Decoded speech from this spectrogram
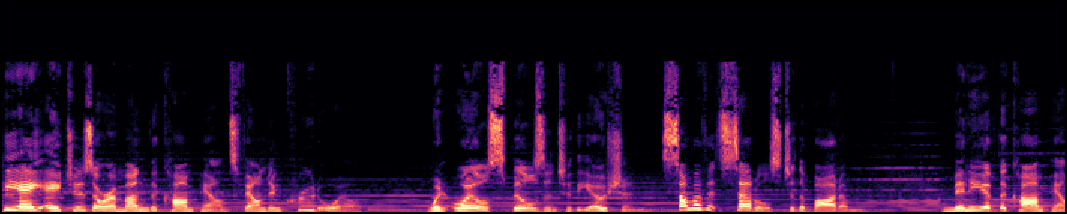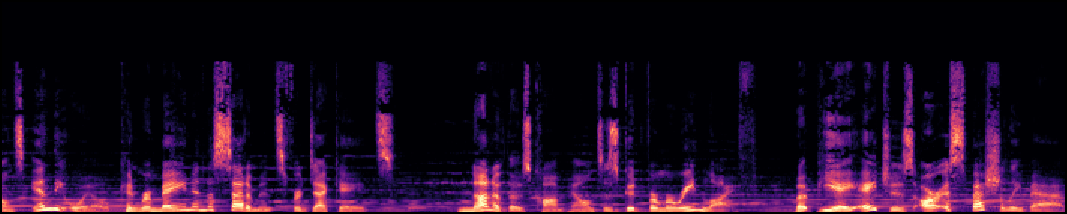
PAHs are among the compounds found in crude oil, when oil spills into the ocean, some of it settles to the bottom. Many of the compounds in the oil can remain in the sediments for decades. None of those compounds is good for marine life, but PAHs are especially bad.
